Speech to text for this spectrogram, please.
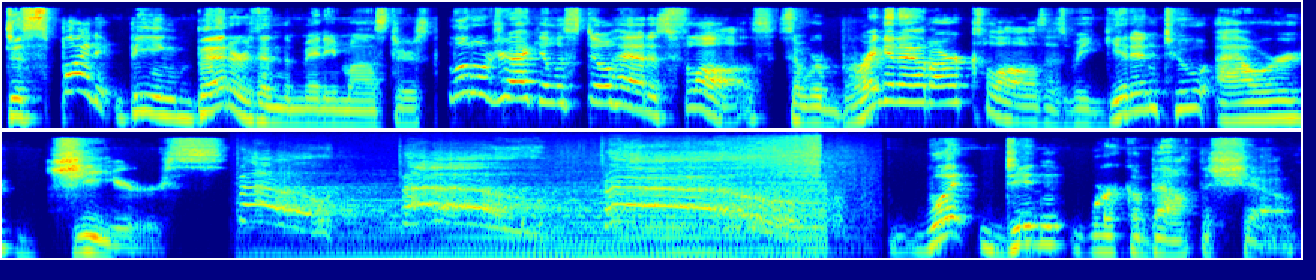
despite it being better than the mini monsters, Little Dracula still had his flaws. So we're bringing out our claws as we get into our jeers. Boo! Boo! Boo! What didn't work about the show?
